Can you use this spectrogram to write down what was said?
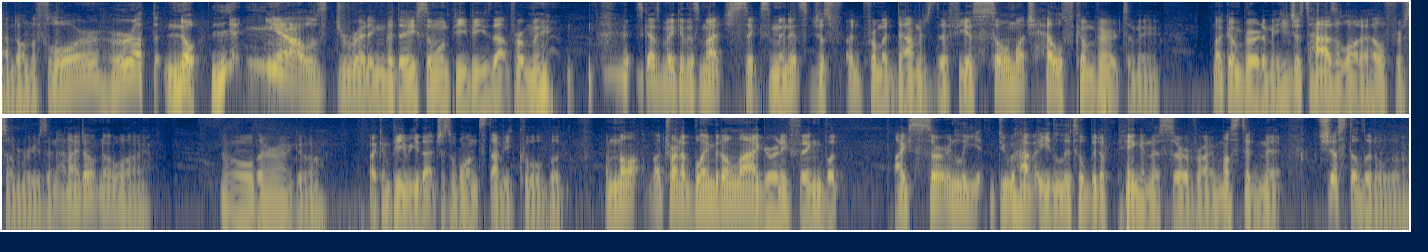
And on the floor, rot no, I was dreading the day someone PBs that from me. this guy's making this match six minutes just uh, from a damage diff. He has so much health compared to me. Not converting me. He just has a lot of health for some reason, and I don't know why. Oh, there I go. If I can PB that just once, that'd be cool, but I'm not, not trying to blame it on lag or anything, but I certainly do have a little bit of ping in this server, I must admit. Just a little, though.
